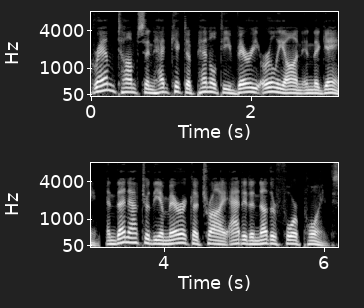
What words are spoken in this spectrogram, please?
Graham Thompson had kicked a penalty very early on in the game, and then after the America try added another four points.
